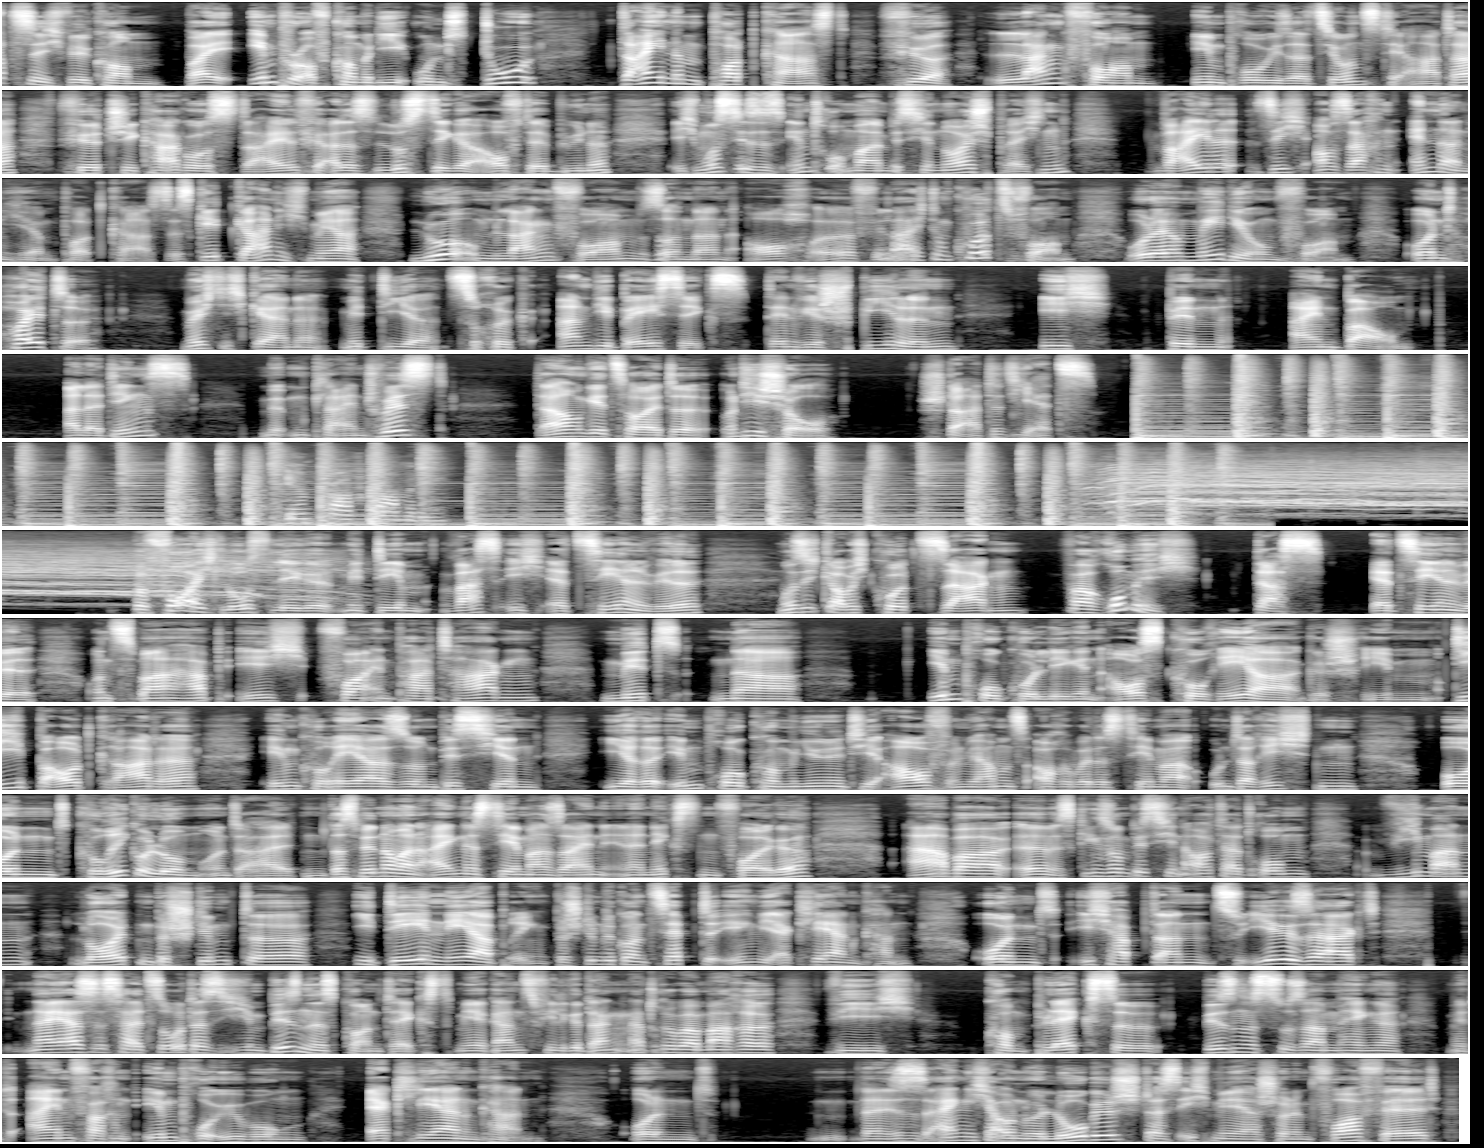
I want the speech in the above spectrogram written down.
Herzlich willkommen bei Improv Comedy und du, deinem Podcast für Langform Improvisationstheater, für Chicago Style, für alles Lustige auf der Bühne. Ich muss dieses Intro mal ein bisschen neu sprechen, weil sich auch Sachen ändern hier im Podcast. Es geht gar nicht mehr nur um Langform, sondern auch äh, vielleicht um Kurzform oder um Mediumform. Und heute möchte ich gerne mit dir zurück an die Basics, denn wir spielen Ich bin ein Baum. Allerdings mit einem kleinen Twist. Darum geht's heute und die Show startet jetzt. Improv comedy. Bevor ich loslege mit dem, was ich erzählen will, muss ich, glaube ich, kurz sagen, warum ich das erzählen will. Und zwar habe ich vor ein paar Tagen mit einer Impro-Kollegin aus Korea geschrieben. Die baut gerade in Korea so ein bisschen ihre Impro-Community auf und wir haben uns auch über das Thema Unterrichten und Curriculum unterhalten. Das wird nochmal ein eigenes Thema sein in der nächsten Folge. Aber äh, es ging so ein bisschen auch darum, wie man Leuten bestimmte Ideen näher bringt, bestimmte Konzepte irgendwie erklären kann. Und ich habe dann zu ihr gesagt, naja, es ist halt so, dass ich im Business-Kontext mir ganz viele Gedanken darüber mache, wie ich komplexe Business-Zusammenhänge mit einfachen Impro-Übungen erklären kann. Und dann ist es eigentlich auch nur logisch, dass ich mir ja schon im Vorfeld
